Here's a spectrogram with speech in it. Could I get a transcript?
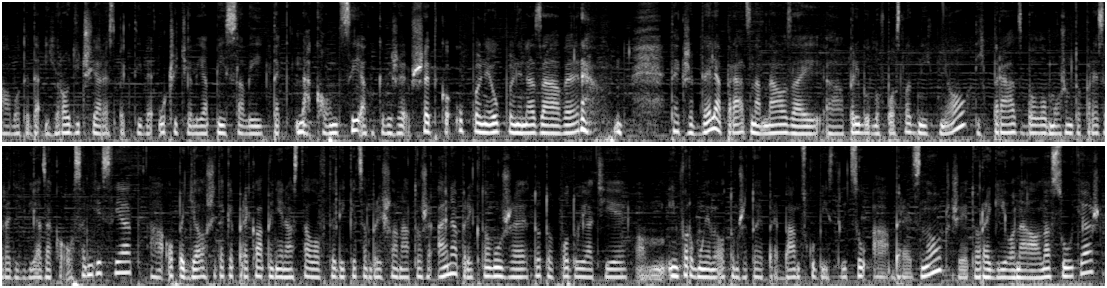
alebo teda ich rodičia, respektíve učitelia písali tak na konci, ako keby že všetko úplne, úplne na záver. Takže veľa prác nám naozaj pribudlo v posledných dňoch. Tých prác bolo, môžem to prezradiť, viac ako 80 a opäť ďalšie také prekvapenie prekvapenie nastalo vtedy, keď som prišla na to, že aj napriek tomu, že toto podujatie um, informujeme o tom, že to je pre Banskú Bystricu a Brezno, čiže je to regionálna súťaž,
